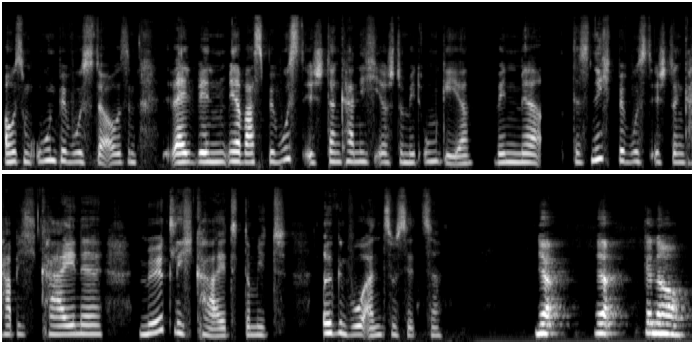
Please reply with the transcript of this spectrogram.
aus dem Unbewusste, aus dem, weil wenn mir was bewusst ist, dann kann ich erst damit umgehen. Wenn mir das nicht bewusst ist, dann habe ich keine Möglichkeit, damit irgendwo anzusetzen. Ja, ja, genau.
